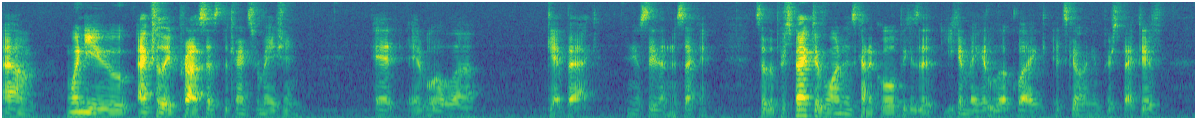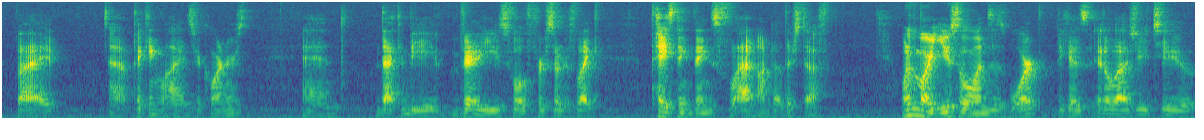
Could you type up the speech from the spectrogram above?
Um, when you actually process the transformation, it, it will uh, get back, and you'll see that in a second. So the perspective one is kind of cool because it, you can make it look like it's going in perspective by uh, picking lines or corners, and that can be very useful for sort of like pasting things flat onto other stuff. One of the more useful ones is warp because it allows you to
